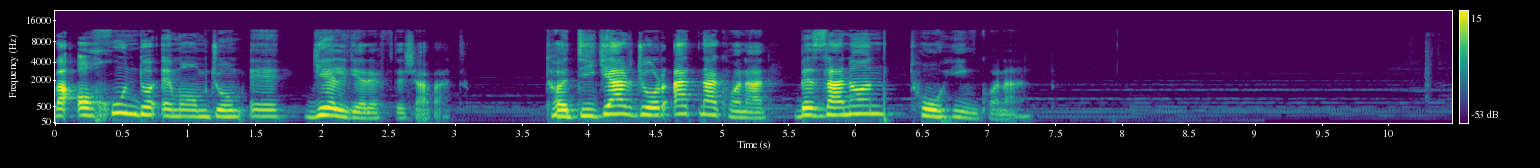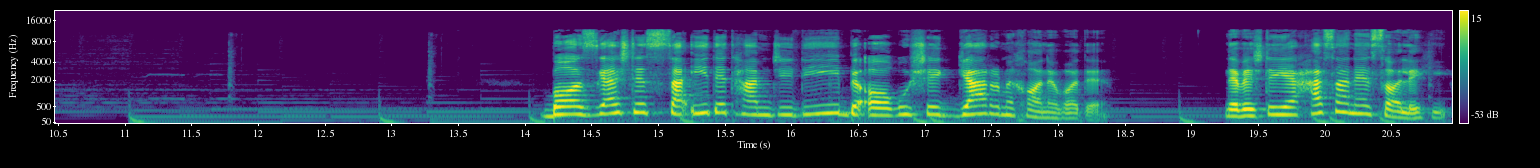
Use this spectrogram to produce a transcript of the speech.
و آخوند و امام جمعه گل گرفته شود. تا دیگر جرأت نکنند به زنان توهین کنند. بازگشت سعید تمجیدی به آغوش گرم خانواده. نوشته حسن صالحی.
